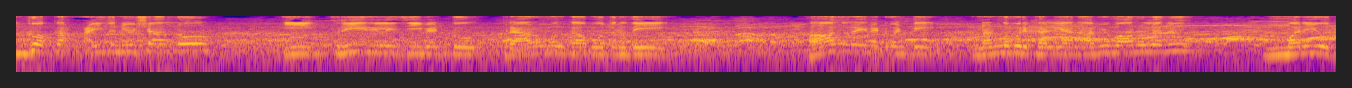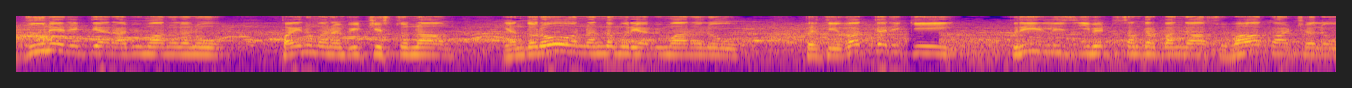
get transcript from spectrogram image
ఇంకొక ఐదు నిమిషాల్లో ఈ ప్రీ రిలీజ్ ఈవెంట్ ప్రారంభం కాబోతున్నది. హాజరైనటువంటి నందమూరి కళ్యాణ్ అభిమానులను మరియు జూనియర్ ఎన్టీఆర్ అభిమానులను పైన మనం వీక్షిస్తున్నాం. ఎందరో నందమూరి అభిమానులు ప్రతి ఒక్కరికి ప్రీ రిలీజ్ ఈవెంట్ సందర్భంగా శుభాకాంక్షలు.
